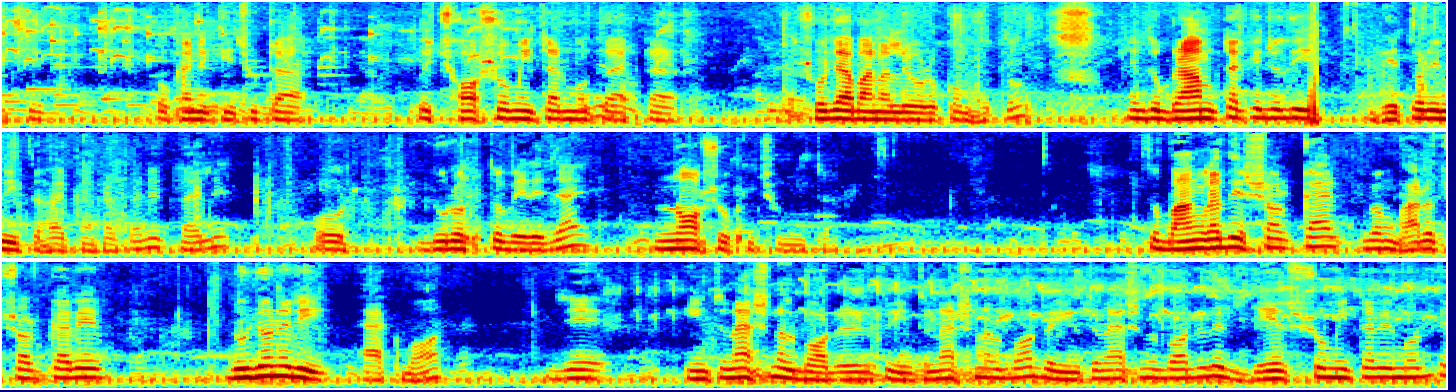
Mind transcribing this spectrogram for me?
আছে। ওখানে কিছুটা ওই ছশো মিটার মতো একটা সোজা বানালে ওরকম হতো। কিন্তু গ্রামটাকে যদি ভেতরে নিতে হয় কাঁটাতারের তাহলে ওর দূরত্ব বেড়ে যায় নশো কিছু মিটার। তো বাংলাদেশ সরকার এবং ভারত সরকারের দুজনেরই একমত যে ইন্টারন্যাশনাল বর্ডারে তো ইন্টারন্যাশনাল বর্ডার ইন্টারন্যাশনাল বর্ডারে দেড়শো মিটারের মধ্যে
